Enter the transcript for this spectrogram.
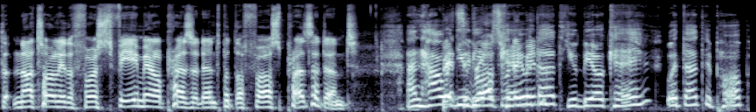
th- not only the first female president, but the first president. And how would you Betsy be Ross okay with been- that? You'd be okay with that, hip hop?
